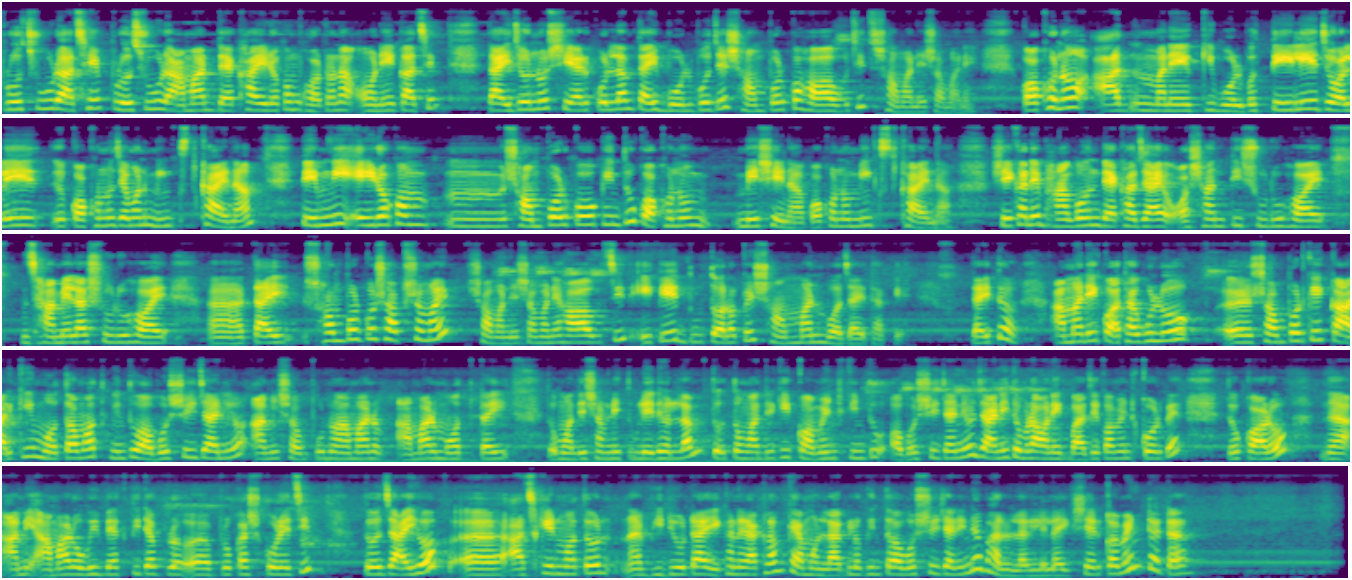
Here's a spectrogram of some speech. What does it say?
প্রচুর আছে, প্রচুর আমার দেখা এরকম ঘটনা অনেক আছে। তাই জন্য শেয়ার করলাম। তাই বলব যে সম্পর্ক হওয়া উচিত সমানে সমানে। কখনো আদ মানে কি বলব তেলে জলে কখনো যেমন মিক্সড খায় না তেমনি এই রকম উম, সম্পর্কও কিন্তু কখনো মেশে না কখনো মিক্সড খায় না। সেখানে ভাঙন দেখা যায় অশান্তি শুরু হয় ঝামেলা শুরু হয় তাই সম্পর্ক সবসময় সমানে সমানে হওয়া উচিত। এতে দু তরফের সম্মান বজায় থাকে। তাই তো? আমার এই কথাগুলো সম্পর্কে কার কী মতামত কিন্তু অবশ্যই জানিও। আমি সম্পূর্ণ আমার আমার মতটাই তোমাদের সামনে তুলে ধরলাম। তো তোমাদের কি কমেন্ট কিন্তু অবশ্যই জানিও। জানি তোমরা অনেক বাজে কমেন্ট করবে। তো করো আমি আমার অভিব্যক্তিটা প্র- প্রকাশ করেছি। তো যাই হোক আজকের মতন ভিডিওটা এখানে রাখলাম। কেমন লাগল কিন্তু অবশ্যই জানি না ভালো লাগলে লাইক শেয়ার কমেন্ট টাটা।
